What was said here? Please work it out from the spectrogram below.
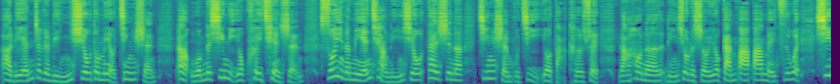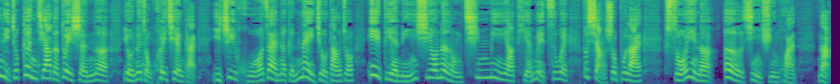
啊，连这个灵修都没有精神啊，我们的心里又亏欠神，所以呢勉强灵修，但是呢精神不济，又打瞌睡，然后呢灵修的时候又干巴巴没滋味，心里就更加的对神呢有那种亏欠感，以至于活在那个内疚当中，一点灵修那种亲密呀、甜美滋味都享受不来，所以呢恶性循环。那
